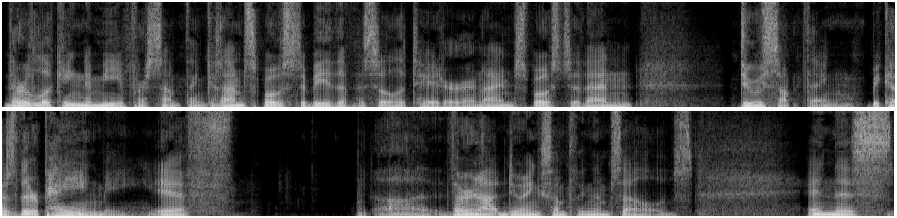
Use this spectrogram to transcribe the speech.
they're looking to me for something because I'm supposed to be the facilitator and I'm supposed to then do something because they're paying me if uh, they're not doing something themselves. And this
